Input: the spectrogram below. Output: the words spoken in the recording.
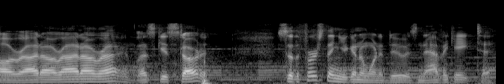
Alright, alright, alright, let's get started. So the first thing you're going to want to do is navigate to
